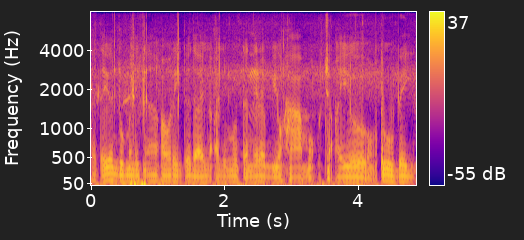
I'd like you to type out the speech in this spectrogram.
At ayun, bumalik na ako rito dahil nakalimutan ni Rab yung hammock tsaka yung tubig.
